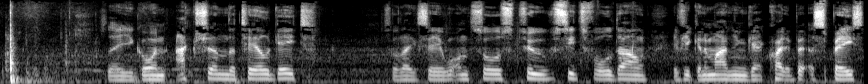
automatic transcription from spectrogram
So there you go in action, the tailgate. So like I say, once those two seats fold down, if you can imagine, get quite a bit of space.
